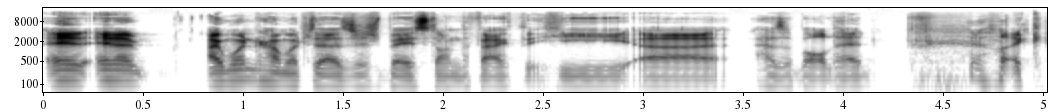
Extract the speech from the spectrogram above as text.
and and I, I wonder how much that is just based on the fact that he uh, has a bald head. like,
